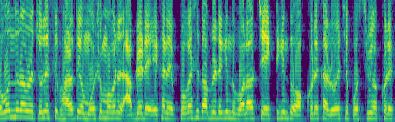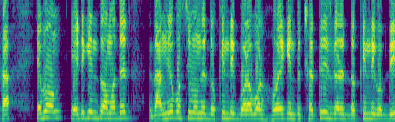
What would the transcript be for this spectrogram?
তো বন্ধুরা, আমরা চলে এসেছি ভারতীয় মৌসুম ভবনের আপডেটে এখানে প্রকাশিত আপডেটে কিন্তু বলা হচ্ছে, একটি কিন্তু অক্ষরেখা রয়েছে, পশ্চিমী অক্ষরেখা, এবং এটি কিন্তু আমাদের গাঙ্গেয় পশ্চিমবঙ্গের দক্ষিণ দিক বরাবর হয়ে কিন্তু ছত্তিশগড়ের দক্ষিণ দিক অবধি,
